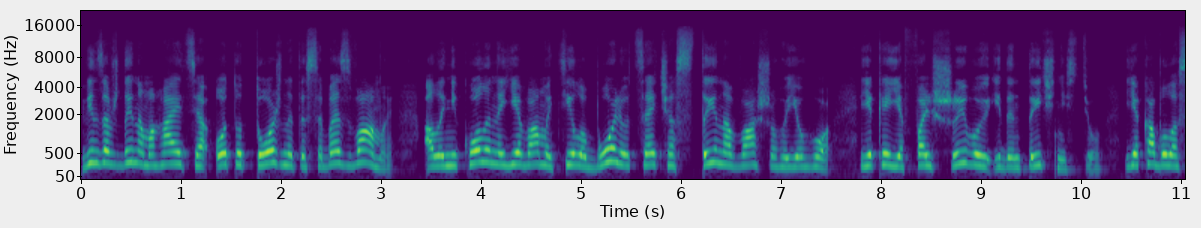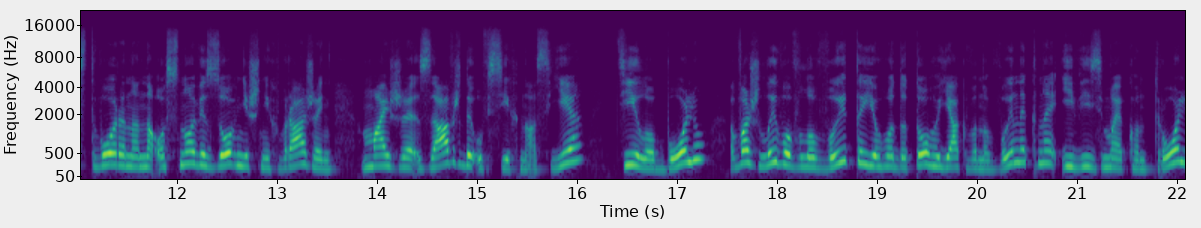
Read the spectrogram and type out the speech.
Він завжди намагається ототожнити себе з вами, але ніколи не є вами тіло болю, це частина вашого його, яке є фальшивою ідентичністю, яка була створена на основі зовнішніх вражень. Майже завжди у всіх нас є тіло болю. Важливо вловити його до того, як воно виникне, і візьме контроль.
